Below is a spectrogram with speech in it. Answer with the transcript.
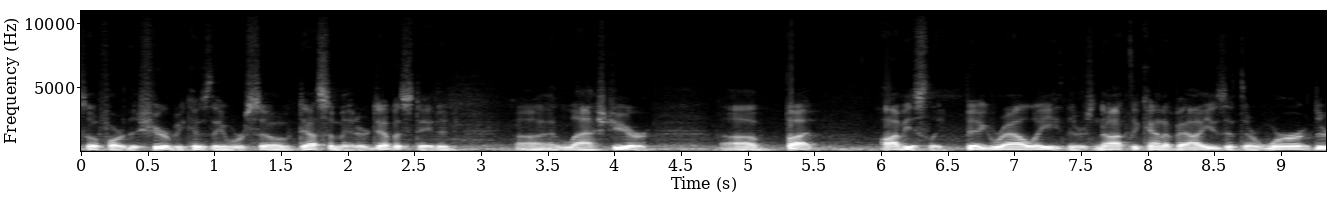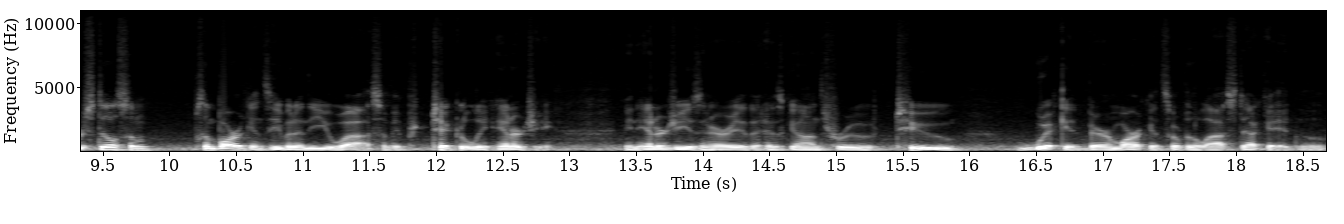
so far this year because they were so decimated or devastated uh, last year. Uh, but obviously big rally. There's not the kind of values that there were. There's still some some bargains even in the U.S. I mean, particularly energy. I mean, energy is an area that has gone through two wicked bear markets over the last decade. The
